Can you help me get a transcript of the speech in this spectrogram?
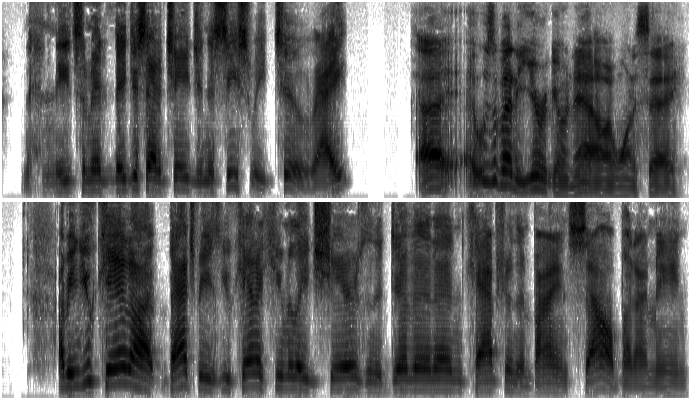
need some. They just had a change in the C suite too, right? Uh, it was about a year ago now. I want to say. I mean, you can uh, batch beans. You can accumulate shares in the dividend, capture, and then buy and sell. But I mean,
